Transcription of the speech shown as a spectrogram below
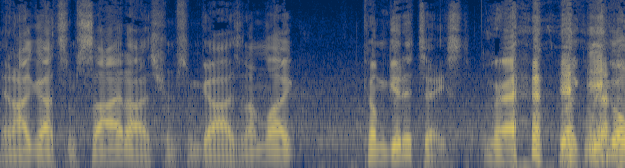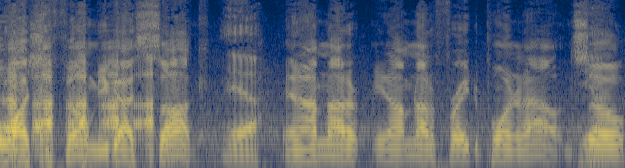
and I got some side eyes from some guys, and I'm like, "Come get a taste." Right. Like we go watch the film. You guys suck yeah. and I'm not, you know, I'm not afraid to point it out. And so,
